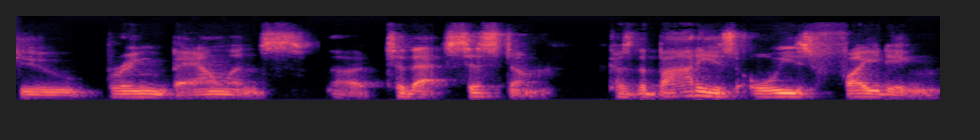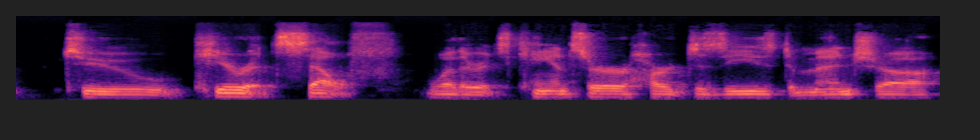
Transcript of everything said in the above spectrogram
to bring balance uh, to that system. Because the body is always fighting to cure itself, whether it's cancer, heart disease, dementia,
